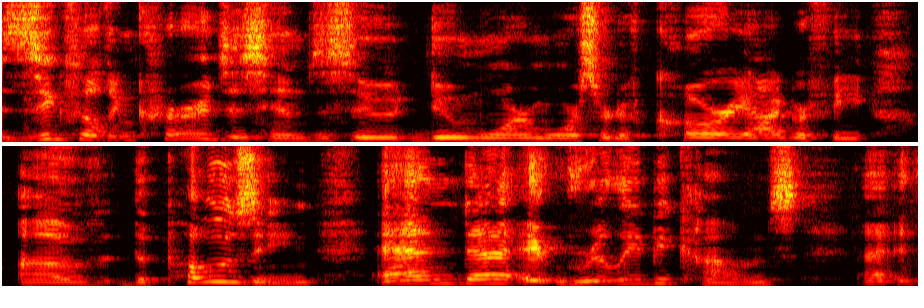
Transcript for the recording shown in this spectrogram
Ziegfeld encourages him to do- more and more sort of choreography of the posing, and uh, it really becomes. Uh, it,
